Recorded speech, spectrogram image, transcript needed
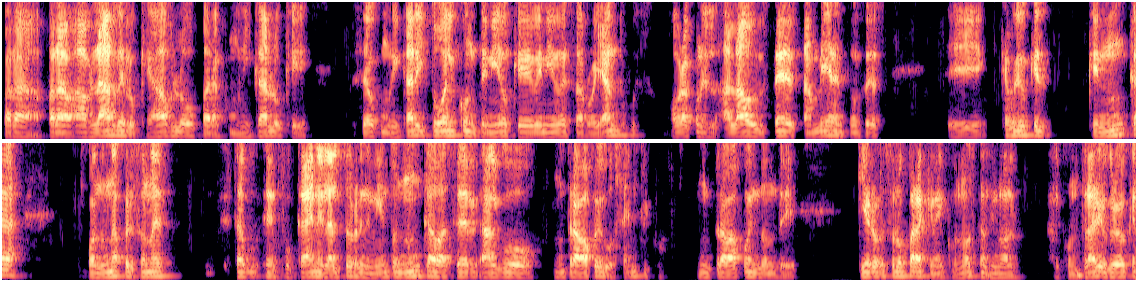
para, para, hablar de lo que hablo, para comunicar lo que deseo comunicar y todo el contenido que he venido desarrollando, pues ahora con el al lado de ustedes también. Entonces, eh, creo que, que nunca, cuando una persona está enfocada en el alto rendimiento, nunca va a ser algo, un trabajo egocéntrico, un trabajo en donde quiero solo para que me conozcan, sino al, contrario, creo que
